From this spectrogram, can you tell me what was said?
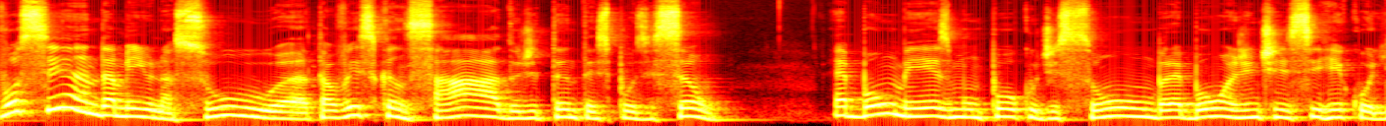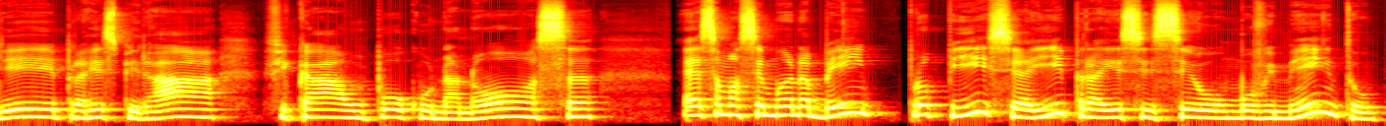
Você anda meio na sua, talvez cansado de tanta exposição? É bom mesmo um pouco de sombra, é bom a gente se recolher para respirar, ficar um pouco na nossa. Essa é uma semana bem propícia aí para esse seu movimento.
